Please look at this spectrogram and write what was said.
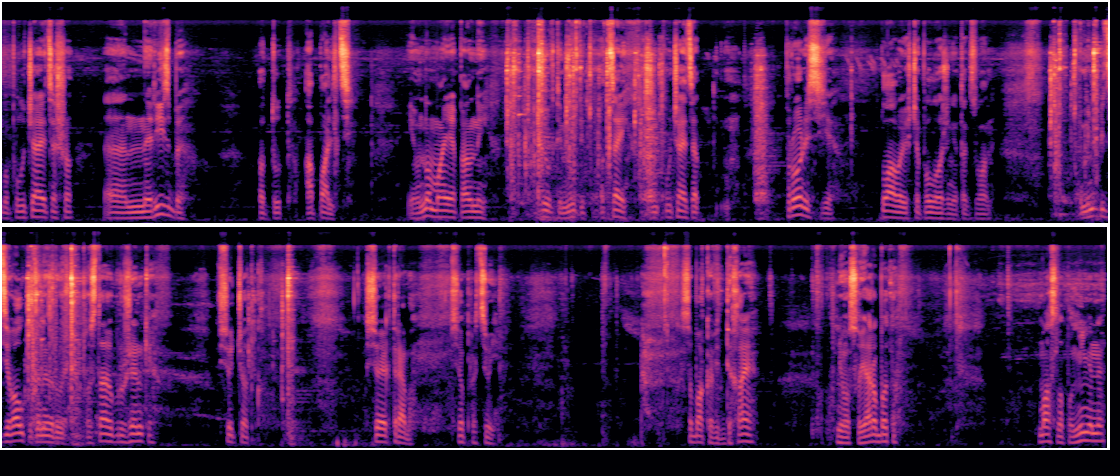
бо виходить, що е, не різьби отут, а пальці. І воно має певний люфт. Оцей, там виходить, прорізь є, плаваюче положення так зване. І мені під зівалку це незручно. Поставив пружинки, все чітко. Все як треба, все працює. Собака віддихає, в нього своя робота. Масло поміняне,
